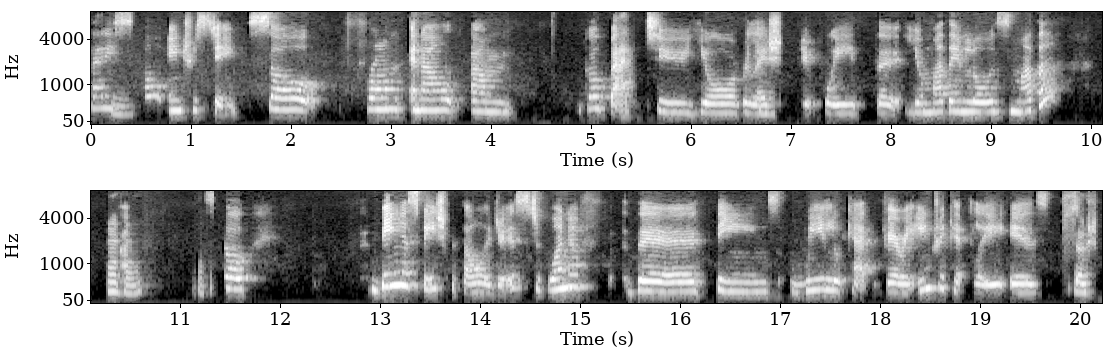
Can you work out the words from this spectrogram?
that is mm. so interesting. So, from, and I'll um, go back to your relationship with the, your mother in law's mother. Mm-hmm. So, being a speech pathologist, one of the things we look at very intricately is social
